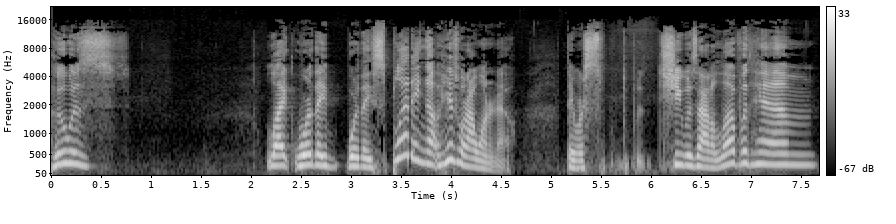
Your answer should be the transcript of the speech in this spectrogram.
who is like were they were they splitting up? Here's what I want to know. They were she was out of love with him.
